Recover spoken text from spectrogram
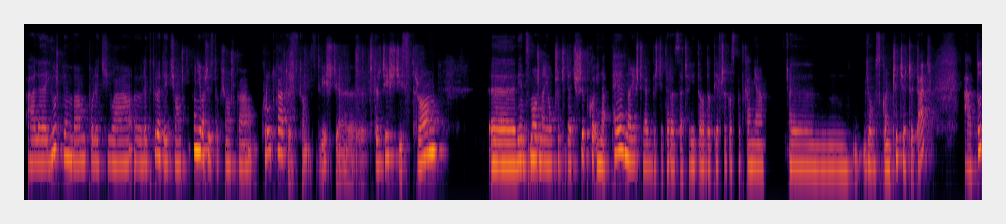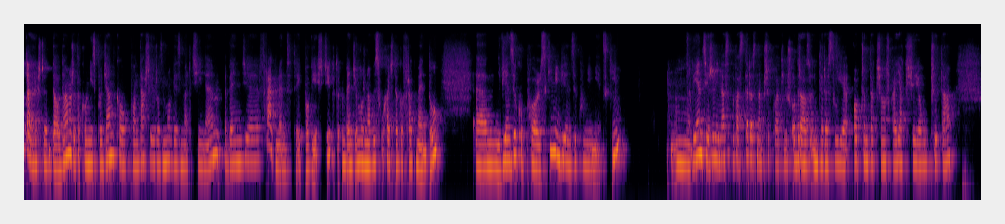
ale już bym Wam poleciła e, lekturę tej książki, ponieważ jest to książka krótka, to jest tam 240 stron, e, więc można ją przeczytać szybko i na pewno jeszcze jakbyście teraz zaczęli, to do pierwszego spotkania ją skończycie czytać. A tutaj jeszcze dodam, że taką niespodzianką po naszej rozmowie z Marcinem będzie fragment tej powieści, który będzie można wysłuchać tego fragmentu w języku polskim i w języku niemieckim. Mm, więc jeżeli nas, Was teraz na przykład już od razu interesuje, o czym ta książka, jak się ją czyta,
